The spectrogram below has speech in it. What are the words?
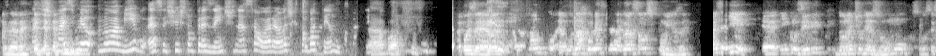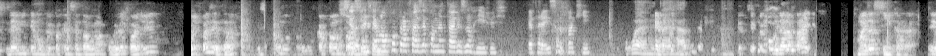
Pois é, né? Mas, mas meu, meu amigo, essas tias estão presentes nessa hora, elas que estão batendo. Ah, bom. Pois é, elas, elas são- é, os argumentos dela agora são os punhos, né? Mas aí, é, inclusive, durante o resumo, se vocês quiserem me interromper para acrescentar alguma coisa, pode, pode fazer, tá? Senão eu vou ficar falando só. Eu só interrompo pra fazer comentários horríveis. É pra isso que eu tô aqui. Ué, É, tá foi- errado. Você foi convidada para isso. Mas assim, cara, é,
